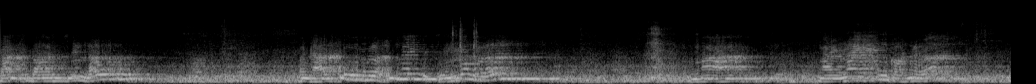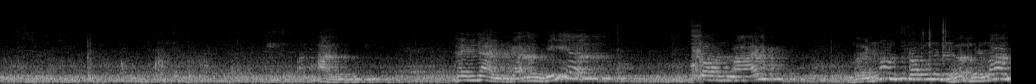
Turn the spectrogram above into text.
các bạn chiến đấu đã cùng lập nên chiến công lớn mà ngày nay không còn nữa. Ảnh hình ảnh các đồng chí còn mãi với non sông đất nước Việt Nam,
